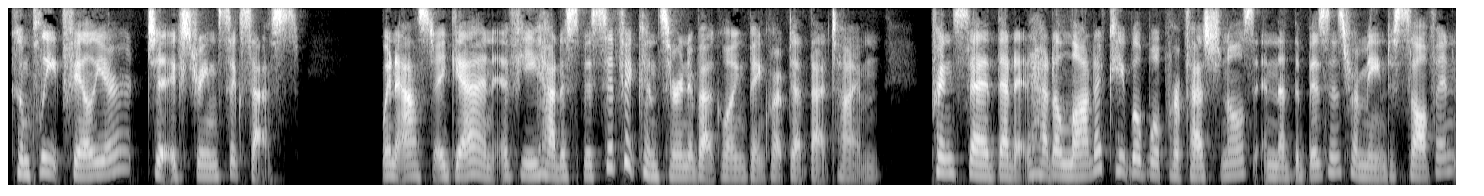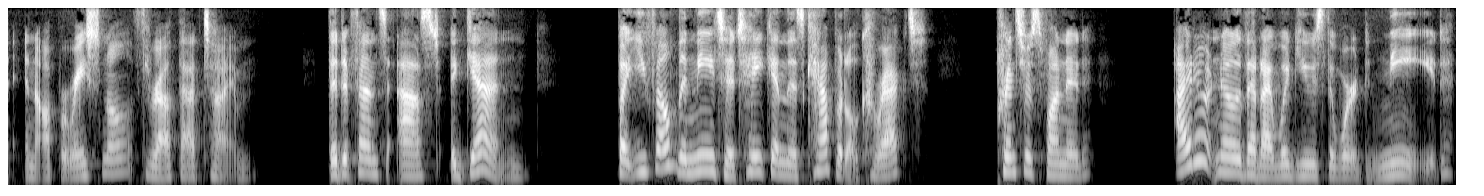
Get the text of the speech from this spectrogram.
complete failure to extreme success. When asked again if he had a specific concern about going bankrupt at that time, Prince said that it had a lot of capable professionals and that the business remained solvent and operational throughout that time. The defense asked again, But you felt the need to take in this capital, correct? Prince responded, I don't know that I would use the word need.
